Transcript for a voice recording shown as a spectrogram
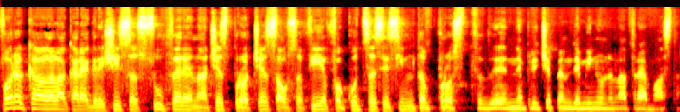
fără ca ăla care a greșit să sufere în acest proces sau să fie făcut să se simtă prost. Ne pricepem de minune la treaba asta.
